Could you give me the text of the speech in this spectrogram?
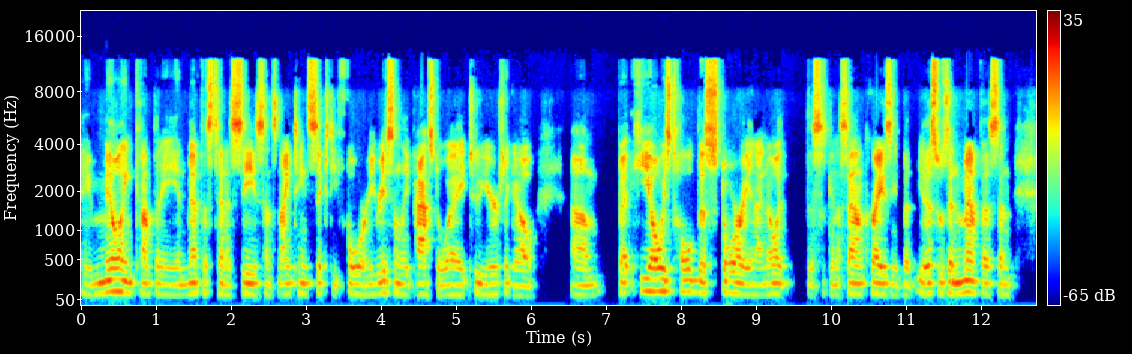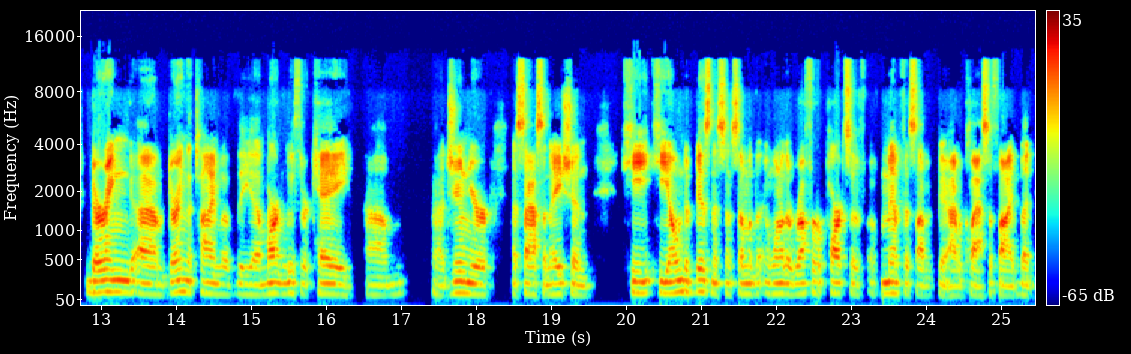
a milling company in Memphis, Tennessee, since 1964. He recently passed away two years ago, um, but he always told this story, and I know it. This is going to sound crazy, but this was in Memphis, and during um, during the time of the uh, Martin Luther K. Um, uh, Jr. assassination, he he owned a business in some of the in one of the rougher parts of, of Memphis. I would I would classify, but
